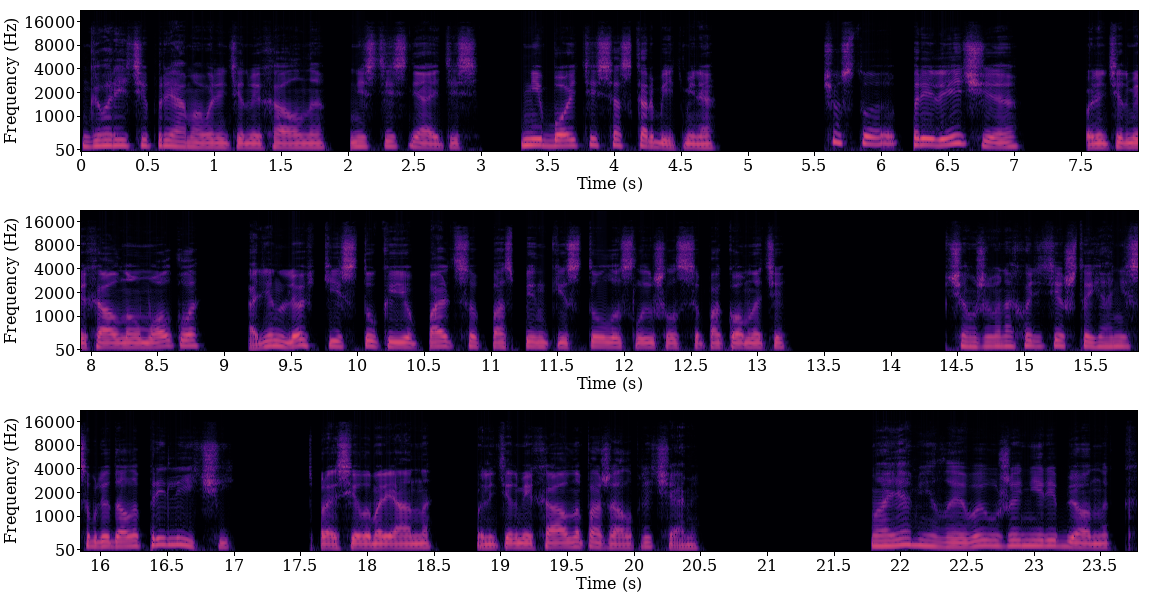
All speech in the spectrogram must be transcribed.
Говорите прямо, Валентина Михайловна, не стесняйтесь, не бойтесь оскорбить меня. Чувство приличия. Валентина Михайловна умолкла. Один легкий стук ее пальцев по спинке стула слышался по комнате. «В чем же вы находите, что я не соблюдала приличий?» — спросила Марианна. Валентина Михайловна пожала плечами. «Моя милая, вы уже не ребенок,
